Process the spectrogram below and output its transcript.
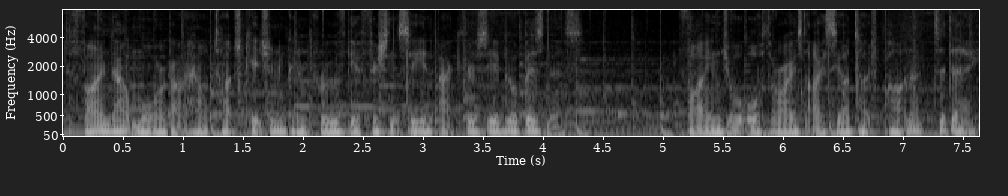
To find out more about how TouchKitchen can improve the efficiency and accuracy of your business, find your authorized ICRTouch partner today.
